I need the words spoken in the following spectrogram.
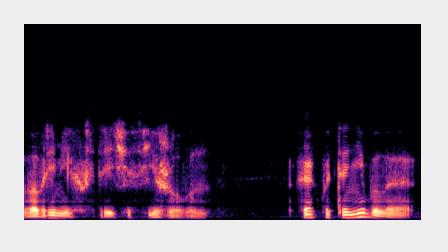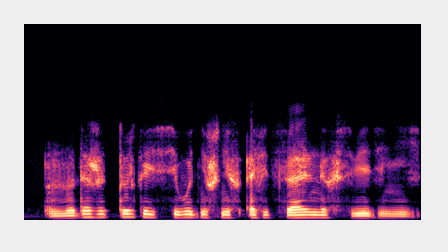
во время их встречи с Ежовым. Как бы то ни было, но даже только из сегодняшних официальных сведений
